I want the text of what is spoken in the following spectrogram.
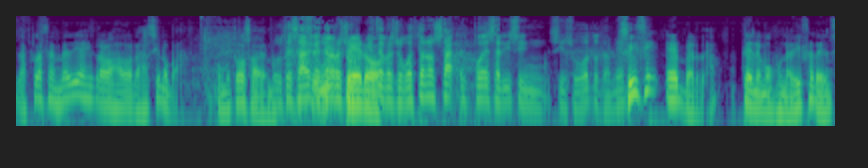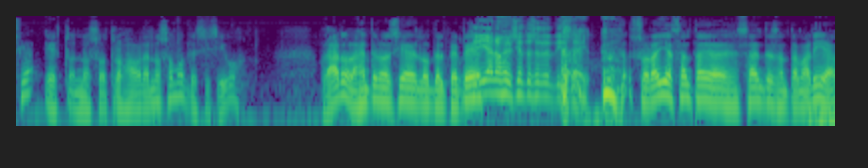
las clases medias y trabajadoras. Así no va, como todos sabemos. Usted sabe que este, este, presupuesto no puede salir sin, sin su voto también. Sí, sí, es verdad. Tenemos una diferencia. Esto Nosotros ahora no somos decisivos. Claro, la gente nos decía, los del PP... Usted ya no es el 176. Soraya Santa, de Santa María,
